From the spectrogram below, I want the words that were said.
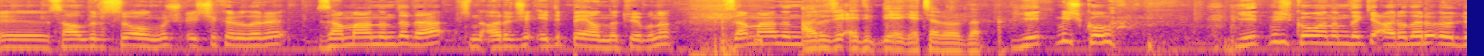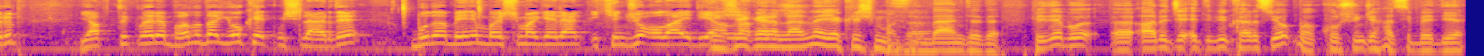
E, saldırısı olmuş. Eşek arıları zamanında da şimdi arıcı Edip Bey anlatıyor bunu. Zamanında Arıcı Edip diye geçer orada. 70 kovan 70 kovanımdaki arıları öldürüp yaptıkları balı da yok etmişlerdi. Bu da benim başıma gelen ikinci olay diye Eşek anlatmış. arılarına yakışmadı. Bence de. Bir de bu e, arıcı Edip'in karısı yok mu? Kurşuncu Hasibe diye.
